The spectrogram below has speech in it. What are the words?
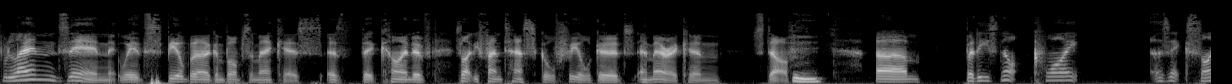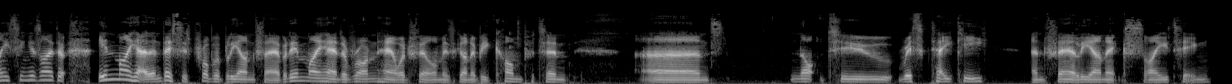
blends in with Spielberg and Bob Zemeckis as the kind of slightly fantastical, feel-good American stuff. Um, but he's not quite as exciting as either. In my head, and this is probably unfair, but in my head, a Ron Howard film is going to be competent and not too risk takey and fairly unexciting.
